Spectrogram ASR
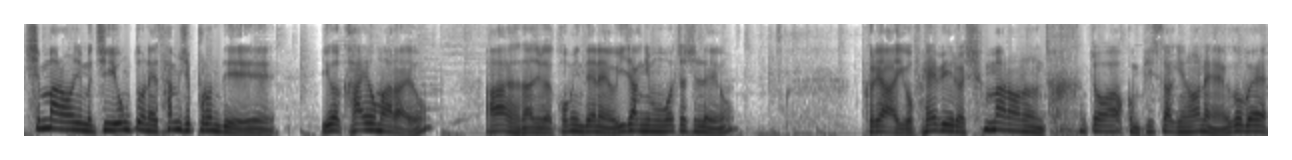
10만 원이면 지 용돈의 30%인데 이거 가요 말아요? 아유, 나 지금 고민되네요. 이장님은 뭐 어쩌실래요? 그래야 이거 회비를 10만 원은 참 조금 비싸긴 하네. 이거 왜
